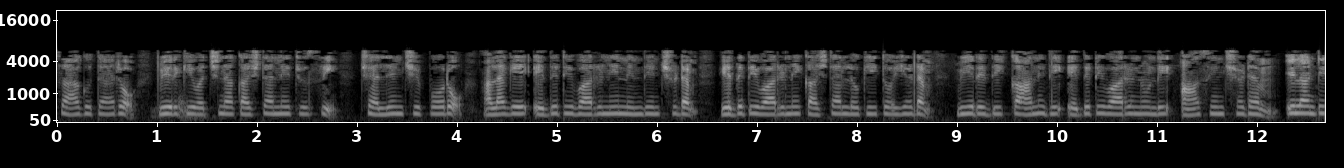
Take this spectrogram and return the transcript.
సాగుతారో. వీరికి వచ్చిన కష్టాన్ని చూసి చెల్లించిపోరు అలాగే ఎదుటి వారిని నిందించడం ఎదుటి వారిని కష్టాల్లోకి తోయడం వీరిది కానిది ఎదుటి వారి నుండి ఆశించడం. ఇలాంటి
